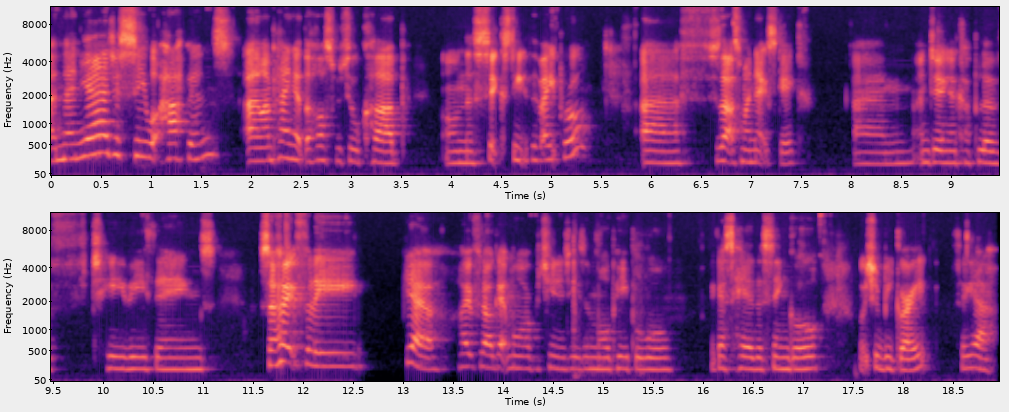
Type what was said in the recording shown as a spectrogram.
and then yeah, just see what happens. Um, I'm playing at the Hospital Club on the 16th of April, uh, so that's my next gig. Um, and doing a couple of TV things. So hopefully, yeah, hopefully I'll get more opportunities and more people will, I guess, hear the single, which would be great. So yeah,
